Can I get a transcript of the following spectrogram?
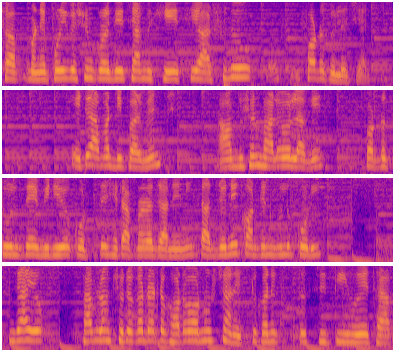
সব মানে পরিবেশন করে দিয়েছে, আমি খেয়েছি আর শুধু ফটো তুলেছি আর কি। এটা আমার ডিপার্টমেন্ট আমার ভীষণ ভালোও লাগে ফটো তুলতে ভিডিও করতে, সেটা আপনারা জানেনই, তার জন্যই কন্টেন্টগুলো করি। যাই হোক, ভাবলাম ছোটোখাটো একটা ঘরোয়া অনুষ্ঠান, একটুখানি তো স্মৃতি হয়ে থাক।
